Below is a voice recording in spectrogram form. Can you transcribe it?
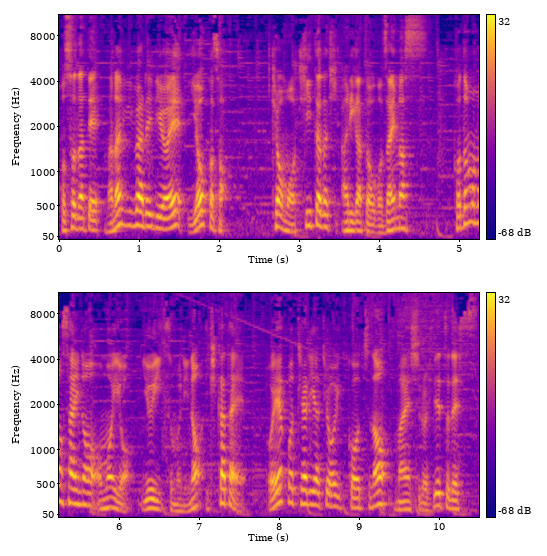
子育て学びバレディオへようこそ。今日もお聴きいただきありがとうございます。子供の才能思いを唯一無二の生き方へ。親子キャリア教育コーチの前城秀人です。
